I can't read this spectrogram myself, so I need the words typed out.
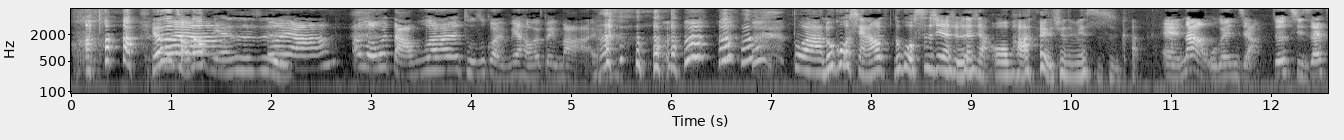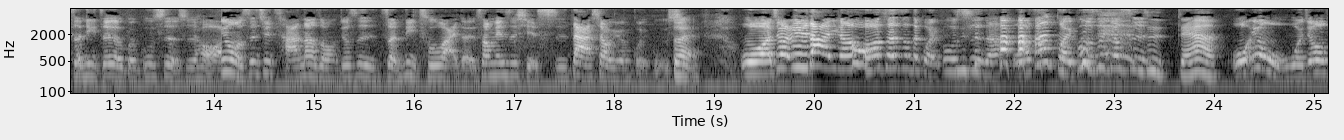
你要是吵到别人，是不是？对啊，他如果会打呼，他在图书馆里面还会被骂、欸。对啊，如果想要，如果世新的学生想欧趴，可以去那边试试看。哎、那我跟你讲，就是其实，在整理这个鬼故事的时候啊，因为我是去查那种就是整理出来的，上面是写十大校园鬼故事。对，我就遇到一个活生生的鬼故事的。我这个鬼故事就是是怎样？我，因为我我就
